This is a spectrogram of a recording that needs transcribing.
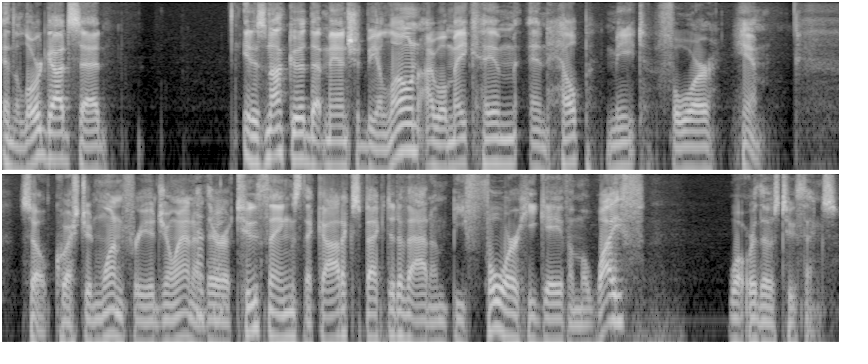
And the Lord God said, It is not good that man should be alone. I will make him an help meet for him. So, question one for you, JoAnna. There are two things that God expected of Adam before he gave him a wife. What were those two things?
